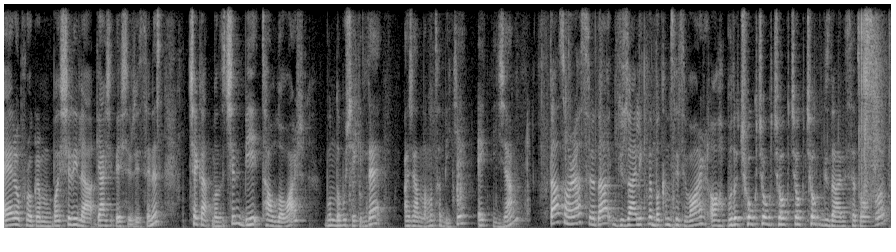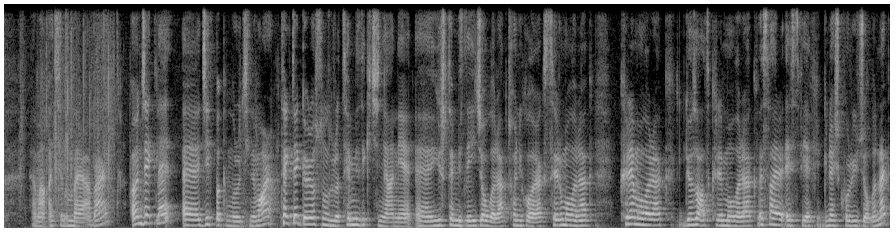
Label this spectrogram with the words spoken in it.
eğer o programı başarıyla gerçekleştirdiyseniz check atmanız için bir tablo var. Bunu da bu şekilde ajandama tabii ki ekleyeceğim. Daha sonra sırada güzellik ve bakım seti var. Ah bu da çok çok çok çok çok güzel bir set oldu. Hemen açalım beraber. Öncelikle e, cilt bakımı rutini var. Tek tek görüyorsunuz burada temizlik için yani e, yüz temizleyici olarak, tonik olarak, serum olarak, krem olarak, gözaltı kremi olarak vesaire SPF güneş koruyucu olarak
